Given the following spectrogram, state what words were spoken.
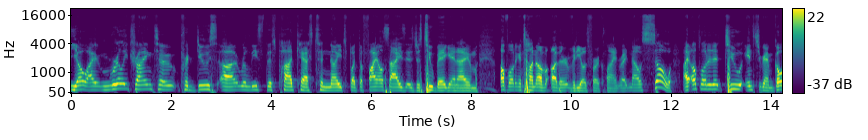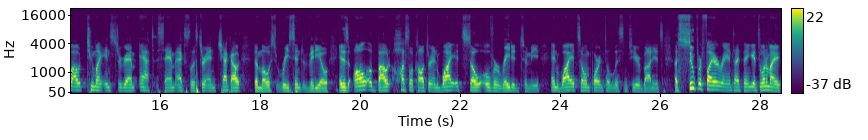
Yo, I'm really trying to produce, uh, release this podcast tonight, but the file size is just too big and I'm uploading a ton of other videos for a client right now. So I uploaded it to Instagram. Go out to my Instagram at SamXLister and check out the most recent video. It is all about hustle culture and why it's so overrated to me and why it's so important to listen to your body. It's a super fire rant, I think. It's one of my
